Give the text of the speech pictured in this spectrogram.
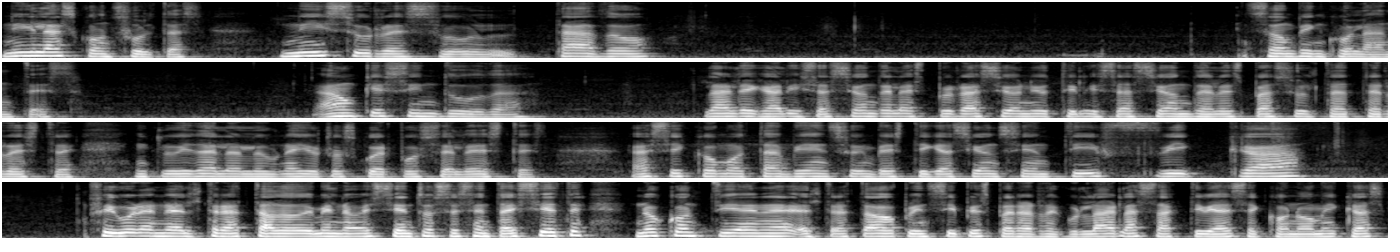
ni las consultas ni su resultado son vinculantes, aunque sin duda la legalización de la exploración y utilización del espacio ultraterrestre, incluida la Luna y otros cuerpos celestes, así como también su investigación científica, figura en el Tratado de 1967, no contiene el Tratado Principios para regular las actividades económicas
